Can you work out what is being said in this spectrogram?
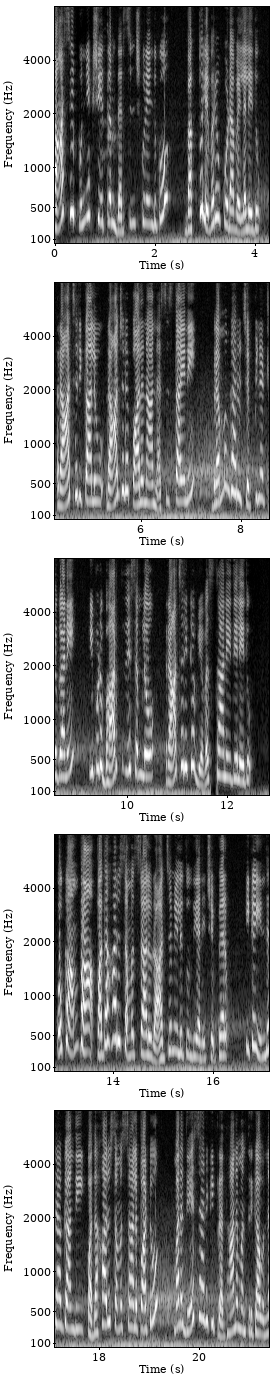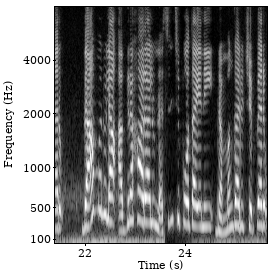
కాశీ పుణ్యక్షేత్రం దర్శించుకునేందుకు భక్తులెవరూ కూడా వెళ్ళలేదు రాచరికాలు రాజుల పాలన నశిస్తాయని బ్రహ్మంగారు చెప్పినట్లుగానే ఇప్పుడు భారతదేశంలో రాచరిక వ్యవస్థ అనేదే లేదు. ఒక అంబ పదహారు సంవత్సరాలు రాజ్యమేలుతుంది అని చెప్పారు. ఇక ఇందిరాగాంధీ పదహారు సంవత్సరాల పాటు మన దేశానికి ప్రధానమంత్రిగా ఉన్నారు. బ్రాహ్మణుల అగ్రహారాలు నశించిపోతాయని బ్రహ్మంగారు చెప్పారు.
